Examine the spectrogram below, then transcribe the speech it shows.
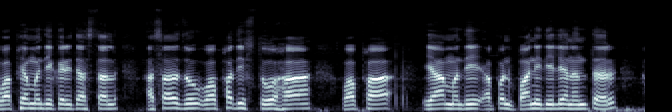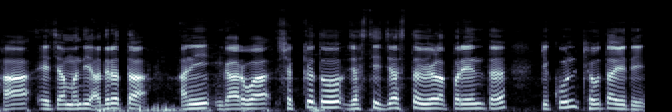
वाफ्यामध्ये करीत असताल असा जो वाफा दिसतो हा वाफा यामध्ये आपण पाणी दिल्यानंतर हा याच्यामध्ये आर्द्रता आणि गारवा शक्यतो जास्तीत जास्त वेळापर्यंत टिकून ठेवता येते.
